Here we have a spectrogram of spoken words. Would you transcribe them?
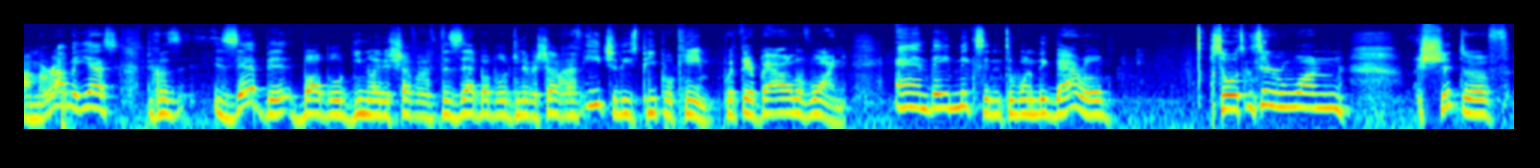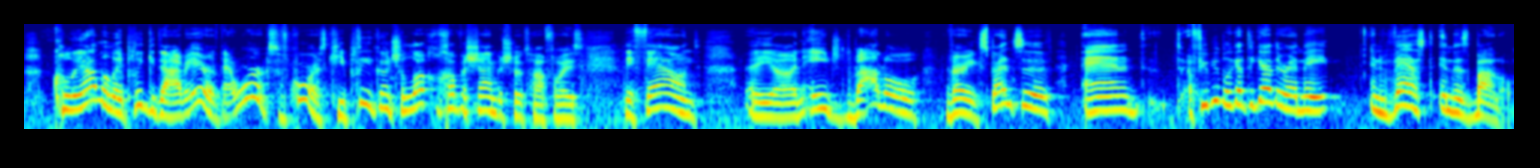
Amarava, yes, because Zeb bubble Ginoi de Shafraf, the Zebubble, Ginebishraf, each of these people came with their barrel of wine and they mix it into one big barrel so it's considered one shit of kuliyamale pliki That works, of course. They found a, uh, an aged bottle, very expensive, and a few people get together and they invest in this bottle.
